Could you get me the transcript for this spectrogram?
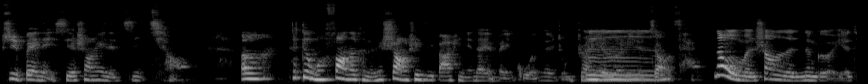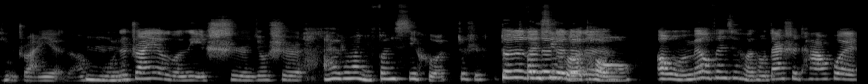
具备哪些商业的技巧。嗯，他给我们放的可能是上世纪八十年代美国那种专业伦理的教材，那我们上的那个也挺专业的。嗯我们的专业伦理是就是，还有说让你分析合，就是对对对分析合对对对对同，呃，我们没有分析合同，但是他会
